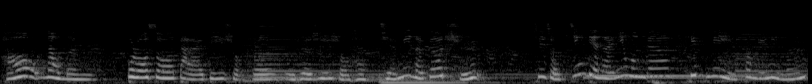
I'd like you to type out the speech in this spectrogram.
好，那我们不啰嗦，带来第一首歌，我觉得是一首很甜蜜的歌曲，是一首经典的英文歌《Kiss Me》，送给你们。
